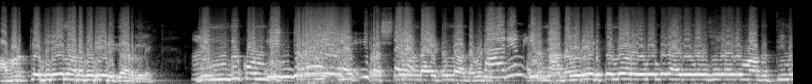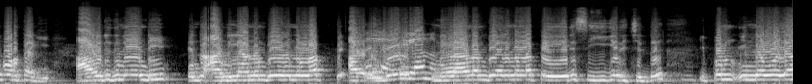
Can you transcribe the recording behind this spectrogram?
അവർക്കെതിരെ നടപടി എടുക്കാറില്ലേ? എന്തുകൊണ്ട് ഇത്രയും ഒരു പ്രശ്നം ഉണ്ടായിട്ട് നടപടി നടപടി എടുത്തെന്ന് പറയുന്നതിന്റെ കാര്യം എന്ന് വെച്ച് കഴിഞ്ഞാൽ മതത്തിൽ നിന്ന് പുറത്താക്കി. ആ ഒരു ഇതിനു വേണ്ടി എന്തോ അനില നമ്പ്യാർ എന്നുള്ള. നിള നമ്പ്യാർ എന്നുള്ള പേര് സ്വീകരിച്ചിട്ട് ഇപ്പം ഇന്ന പോലെ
